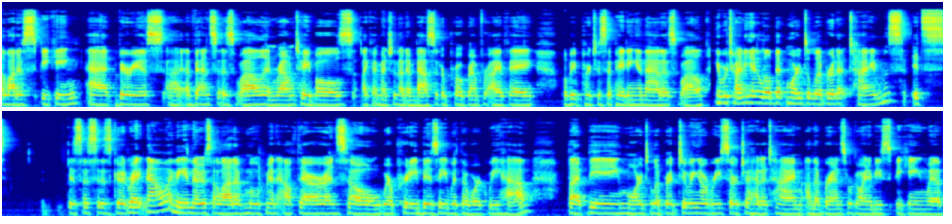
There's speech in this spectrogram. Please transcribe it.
a lot of speaking at various uh, events as well and roundtables. Like i mentioned that ambassador program for ifa we'll be participating in that as well. We're trying to get a little bit more deliberate at times. It's business is good right now. I mean, there's a lot of movement out there. And so we're pretty busy with the work we have. But being more deliberate, doing our research ahead of time on the brands we're going to be speaking with,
